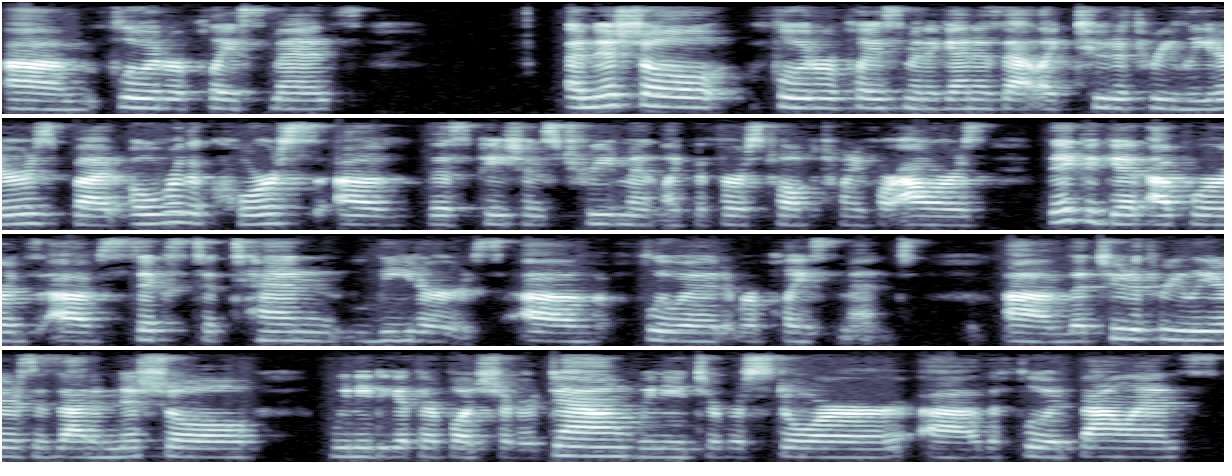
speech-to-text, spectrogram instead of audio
um, fluid replacements. Initial fluid replacement again is at like two to three liters, but over the course of this patient's treatment, like the first 12 to 24 hours, they could get upwards of six to 10 liters of fluid replacement. Um, the two to three liters is that initial, we need to get their blood sugar down, we need to restore uh, the fluid balance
